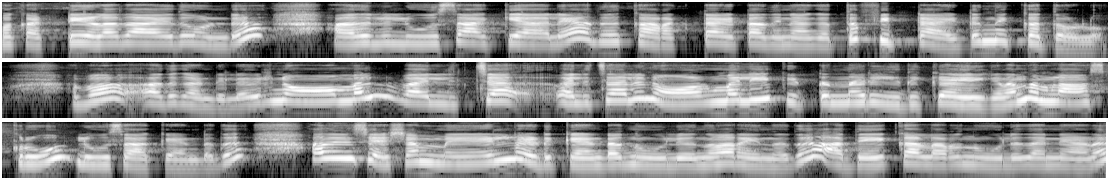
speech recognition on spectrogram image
അപ്പോൾ കട്ടിയുള്ളതായതുകൊണ്ട് അതിൽ ലൂസാക്കിയാലേ അത് കറക്റ്റായിട്ട് അതിനകത്ത് ഫിറ്റായിട്ട് നിൽക്കത്തുള്ളൂ അപ്പോൾ അത് കണ്ടില്ല? ഒരു നോർമൽ വലിച്ച വലിച്ചാൽ നോർമലി കിട്ടുന്ന രീതിക്കായിരിക്കണം നമ്മൾ ആ സ്ക്രൂ ലൂസാക്കേണ്ടത്. അതിനുശേഷം ശേഷം എടുക്കേണ്ട നൂൽ എന്ന് പറയുന്നത് അതേ കളർ നൂൽ തന്നെയാണ്.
